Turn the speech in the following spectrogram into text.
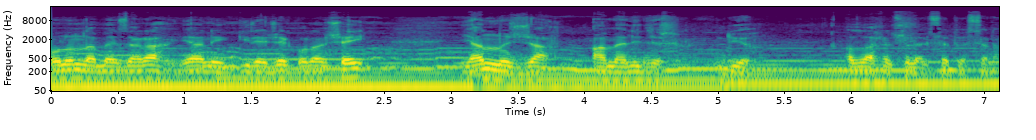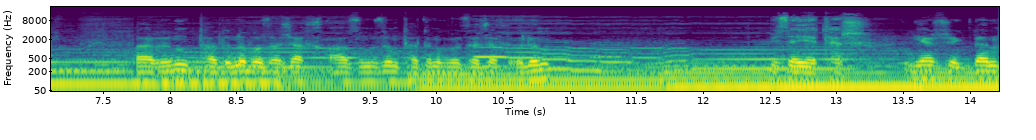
Onunla mezara yani girecek olan şey yalnızca amelidir diyor Allah Resulü Aleyhisselatü Vesselam. Bunların tadını bozacak, ağzımızın tadını bozacak ölüm bize yeter. Gerçekten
